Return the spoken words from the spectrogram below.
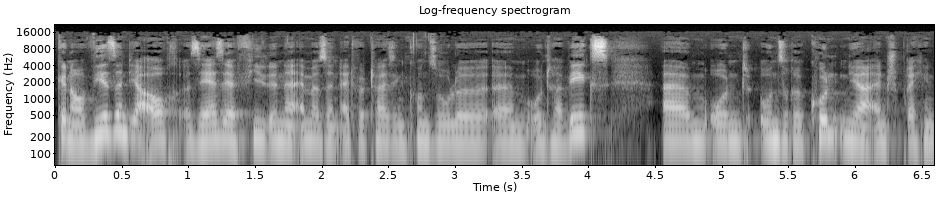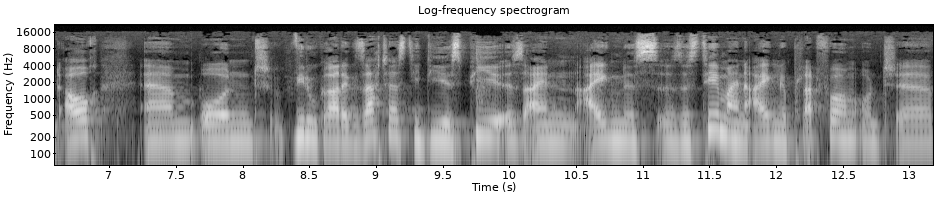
Genau, wir sind ja auch sehr, sehr viel in der Amazon Advertising Konsole ähm, unterwegs ähm, und unsere Kunden ja entsprechend auch. Ähm, und wie du gerade gesagt hast, die DSP ist ein eigenes System, eine eigene Plattform und äh,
